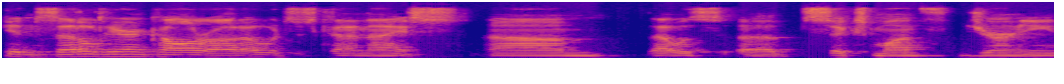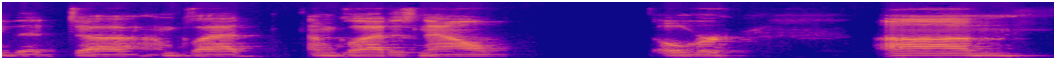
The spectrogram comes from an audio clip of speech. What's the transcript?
Getting settled here in Colorado, which is kind of nice. Um, that was a six month journey that uh, I'm glad I'm glad is now over. Um,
